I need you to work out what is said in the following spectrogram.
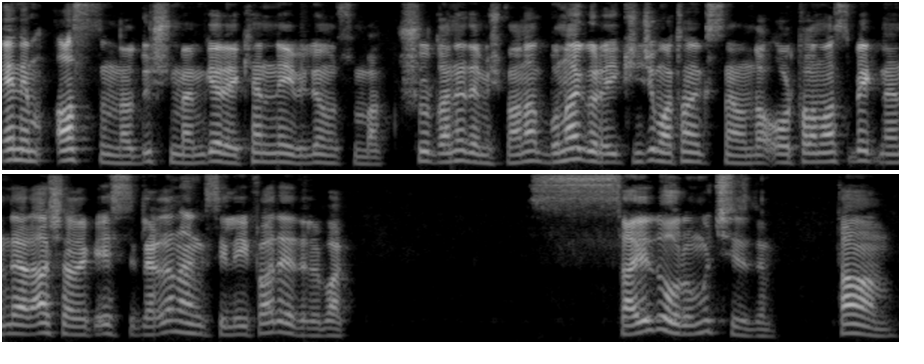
benim aslında düşünmem gereken ne biliyor musun? Bak şurada ne demiş bana? Buna göre ikinci matematik sınavında ortalaması beklenen değer aşağıdaki eşitliklerden hangisiyle ifade edilir? Bak sayı doğru mu çizdim? Tamam.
